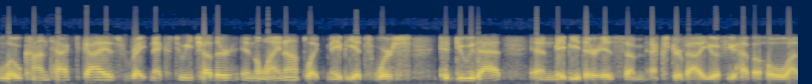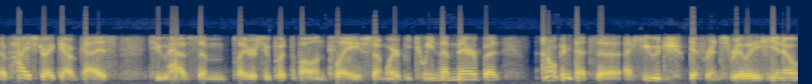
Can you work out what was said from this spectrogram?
low contact guys right next to each other in the lineup. Like maybe it's worse to do that, and maybe there is some extra value if you have a whole lot of high strikeout guys to have some players who put the ball in play somewhere between them there. But I don't think that's a, a huge difference, really. You know,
